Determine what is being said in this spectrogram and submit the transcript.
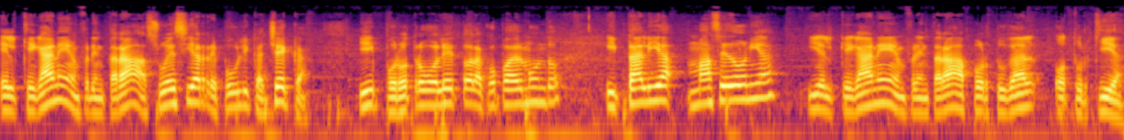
El que gane enfrentará a Suecia, República Checa. Y por otro boleto a la Copa del Mundo, Italia, Macedonia. Y el que gane enfrentará a Portugal o Turquía.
